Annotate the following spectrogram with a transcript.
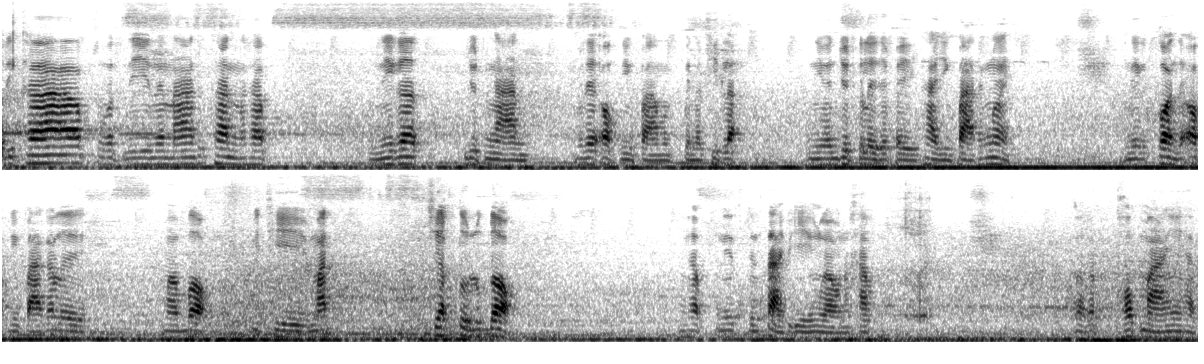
ัสดีครับ สวัสดีนานาทุกท่านนะครับ วันนี้ก็หยุดงานไม่ได้ออกยิงปลามันเป็นอาทิตย์ละวันนี้วันหยุดก็เลยจะไปหายิงปลาทั้งหน่อยวันนี้ก่อนจะออกยิงปลาก็เลย มาบอกวิธีมัดเชือกตุ่นลูกดอกนะครับอันนี้เป็นสายพีเอของเรานะครับแล้วก็ทบไม้ครับ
